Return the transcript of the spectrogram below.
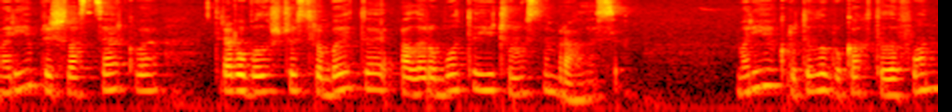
Марія прийшла з церкви, треба було щось робити, але робота її чомусь не бралася. Марія крутила в руках телефон,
